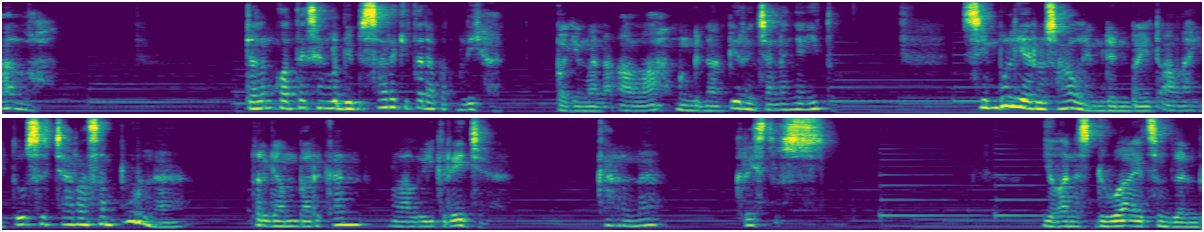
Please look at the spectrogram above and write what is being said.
Allah dalam konteks yang lebih besar kita dapat melihat bagaimana Allah menggenapi rencananya itu. Simbol Yerusalem dan bait Allah itu secara sempurna tergambarkan melalui gereja karena Kristus. Yohanes 2 ayat 19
